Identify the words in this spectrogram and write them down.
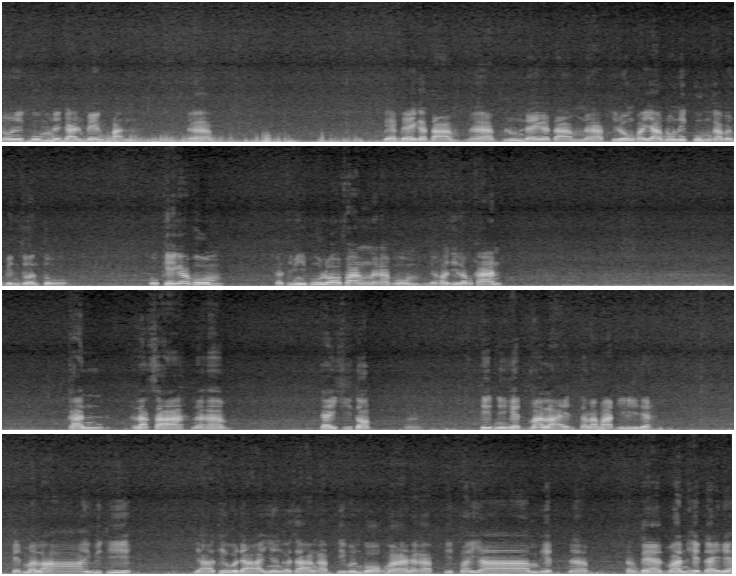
ลงในกลุ่มในการแบ่งปันนะครับ แบบใดก็ตามนะครับ รุ่นใดก็ตามนะครับสิลงพยายามลงในกลุ่มครับ มันเป็นส่วนตัวโอเคครับผมก็จะมีผู้รอฟังนะครับ ผมเดี๋ยวเขาสิรำคาญการรักษานะครับ ไก่ขี่ตอกทิศนี่เฮ็ดมาหลายสารพัดอีหลีเด้เฮ็ดมาหลายวิธียาเทวดาอหยังกระสร้างครับที่เพิ่นบอกมานะครับติดพยายามเฮ็ดนะครับตั้งแต่วันเฮ็ดได้เด้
